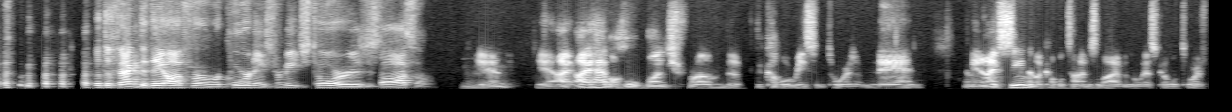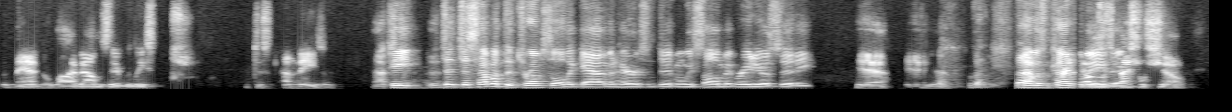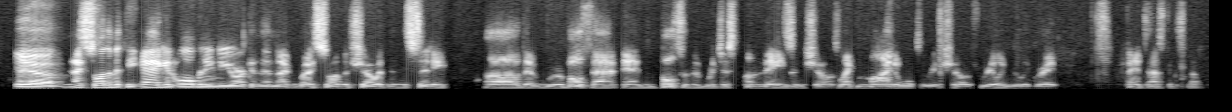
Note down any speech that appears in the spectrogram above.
But the fact that they offer recordings from each tour is just awesome. Yeah. yeah, I, I have a whole bunch from the, the couple recent tours. And man, I mean, and I've seen them a couple times live in the last couple tours, but man, the live albums they've released, just amazing. Absolutely. Pete, just how about the drum solo that Gavin Harrison did when we saw him at Radio City? Yeah, yeah. That, was kind of that was a amazing. special show. Yeah. And I saw them at the Egg in Albany, New York, and then that, I saw the show in the city uh, that we were both at, and both of them were just amazing shows, like mind-altering shows. Really, really great. It's fantastic stuff.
